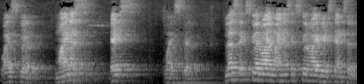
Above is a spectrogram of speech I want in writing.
y square minus x y square. Plus x square y minus x square y gets cancelled.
